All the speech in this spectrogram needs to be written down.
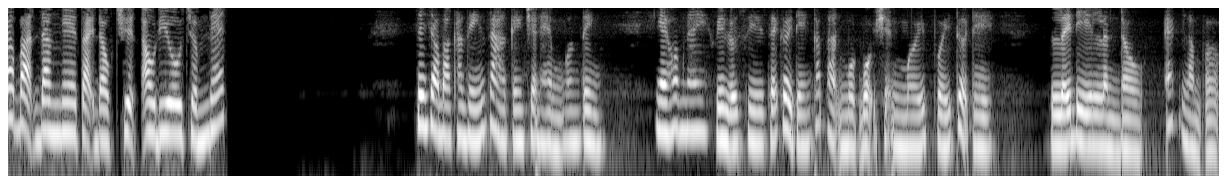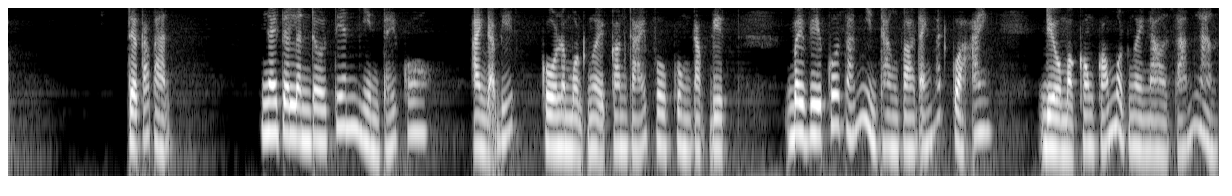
Các bạn đang nghe tại đọc truyện audio.net Xin chào bạn khán thính giả kênh truyện hẻm ngôn tình. Ngày hôm nay, Viên Lucy sẽ gửi đến các bạn một bộ truyện mới với tựa đề Lấy đi lần đầu ép làm vợ. Thưa các bạn, ngay từ lần đầu tiên nhìn thấy cô, anh đã biết cô là một người con gái vô cùng đặc biệt, bởi vì cô dám nhìn thẳng vào đánh mắt của anh, điều mà không có một người nào dám làm.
